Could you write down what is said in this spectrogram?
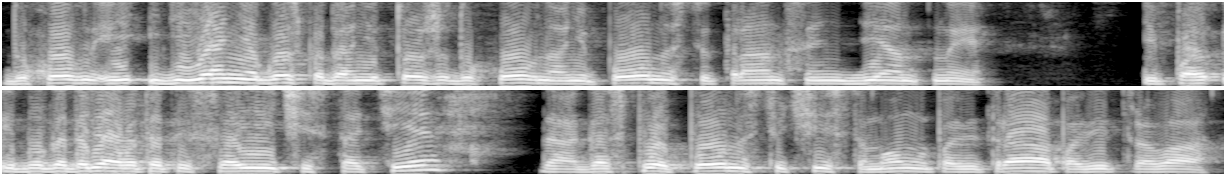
духовный, и, и деяния Господа, они тоже духовны, они полностью трансцендентны. И, по, и благодаря вот этой своей чистоте, да, Господь полностью чистым, Ома Павитра, Павитрава,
